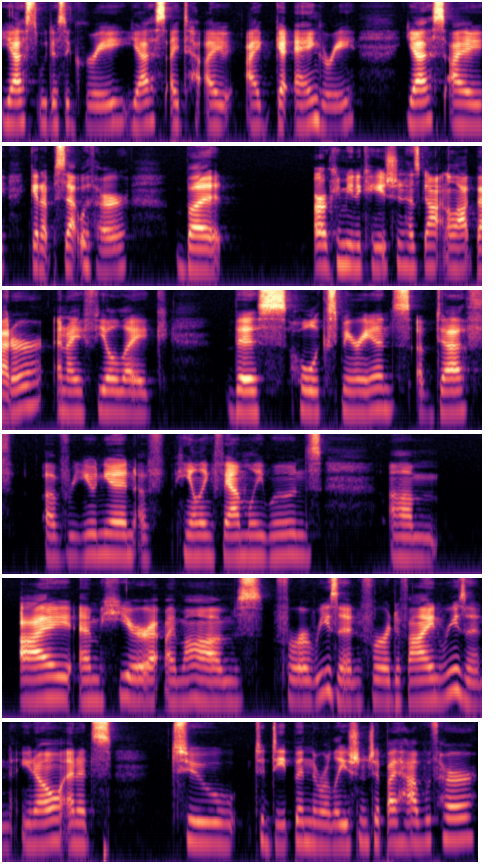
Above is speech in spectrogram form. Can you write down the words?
Yes, we disagree. Yes, I, t- I, I get angry. Yes, I get upset with her. But our communication has gotten a lot better. And I feel like this whole experience of death, of reunion, of healing family wounds, um, I am here at my mom's for a reason, for a divine reason, you know, and it's to to deepen the relationship I have with her,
